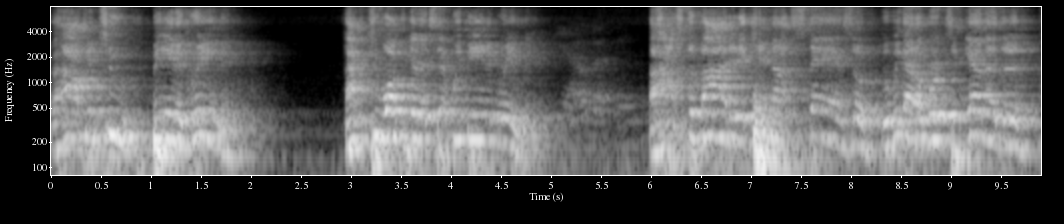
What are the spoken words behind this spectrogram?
But how can two be in agreement? How can two walk together except we be in agreement? A house divided, it cannot stand. So we got to work together to,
